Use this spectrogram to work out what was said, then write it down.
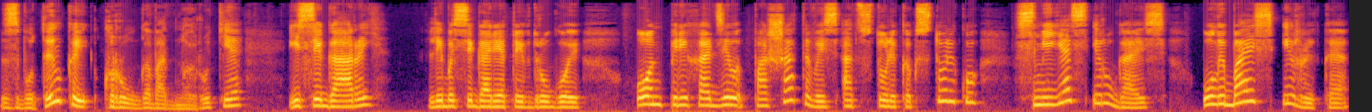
с бутылкой круга в одной руке и сигарой, либо сигаретой в другой, он переходил, пошатываясь от столика к столику, смеясь и ругаясь, улыбаясь и рыкая,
